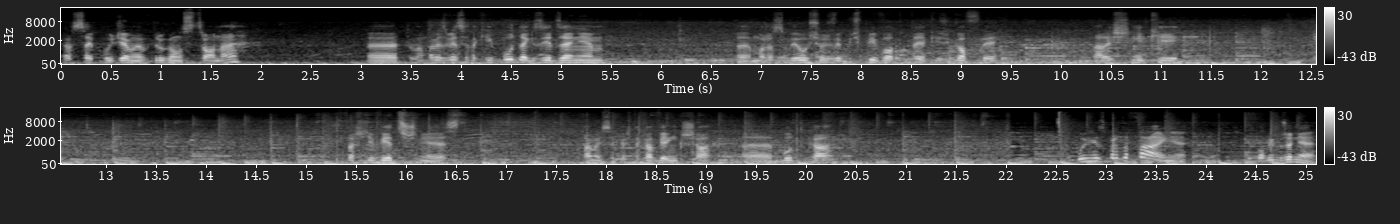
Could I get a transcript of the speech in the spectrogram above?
Teraz sobie pójdziemy w drugą stronę. E, tu tam jest więcej takich budek z jedzeniem. E, można sobie usiąść, wypić piwo, tutaj jakieś gofry, naleśniki. Strasznie wietrznie jest. Tam jest jakaś taka większa e, budka. Ogólnie jest bardzo fajnie. Nie powiem, że nie.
